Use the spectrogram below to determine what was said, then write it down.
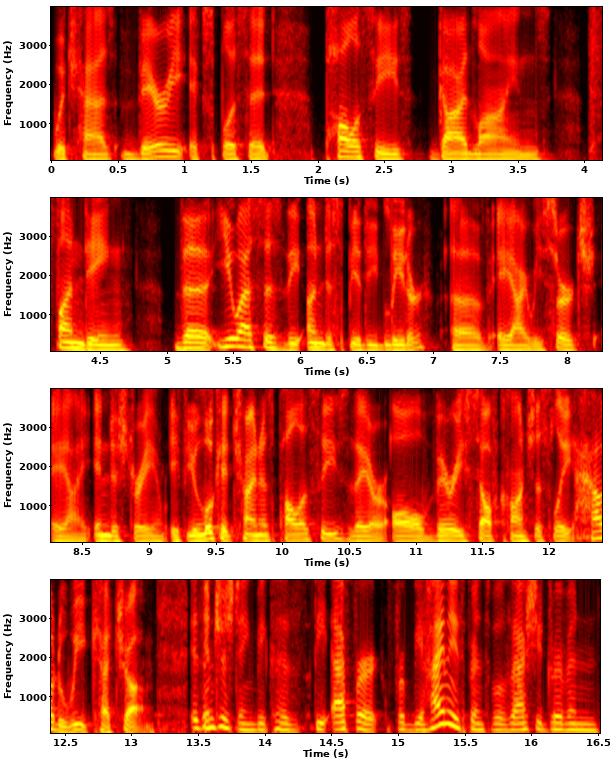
which has very explicit policies, guidelines, funding. The US is the undisputed leader of AI research, AI industry. If you look at China's policies, they are all very self consciously how do we catch up? It's interesting because the effort for behind these principles is actually driven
